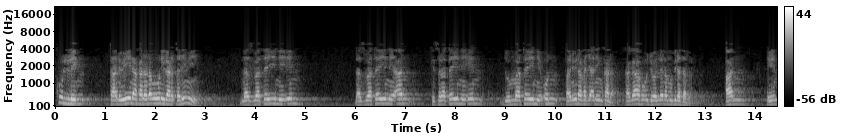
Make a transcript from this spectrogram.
كل tanwiina kana namuuni gartanimi nasbatayni in nasbatayni an kisratayni in dummatayni un tanwiina ka jedhaniin kana ka gaafa ijoollee namu bira dabre an in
